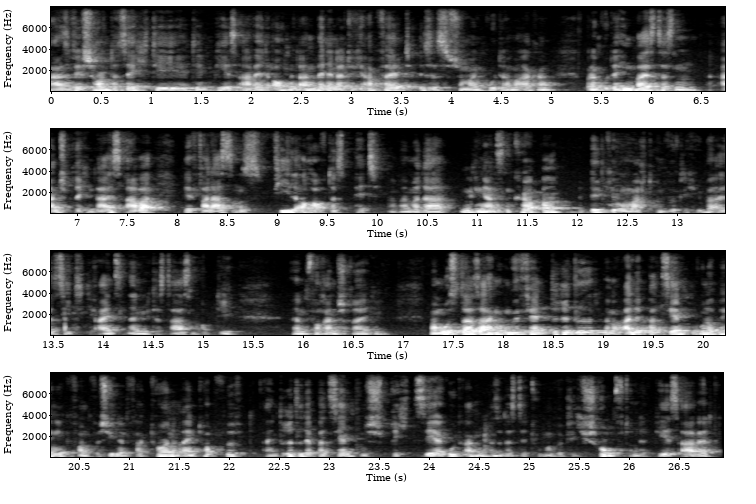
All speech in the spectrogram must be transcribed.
Also wir schauen tatsächlich die, den PSA-Wert auch mit an. Wenn er natürlich abfällt, ist es schon mal ein guter Marker oder ein guter Hinweis, dass ein Ansprechen da ist. Aber wir verlassen uns viel auch auf das PET, weil man da mhm. den ganzen Körper mit Bildgebung macht und wirklich überall sieht, die einzelnen Metastasen, ob die ähm, voranschreiten. Man muss da sagen, ungefähr ein Drittel, wenn man alle Patienten unabhängig von verschiedenen Faktoren in einen Topf wirft, ein Drittel der Patienten spricht sehr gut an, also dass der Tumor wirklich schrumpft und der PSA-Wert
